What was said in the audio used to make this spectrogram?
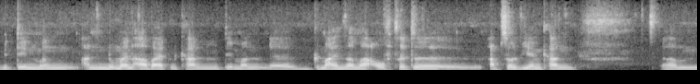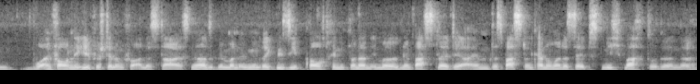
mit denen man an Nummern arbeiten kann, mit denen man äh, gemeinsame Auftritte äh, absolvieren kann, ähm, wo einfach auch eine Hilfestellung für alles da ist. Ne? Also wenn man irgendein Requisit braucht, findet man dann immer irgendeinen Bastler, der einem das basteln kann, wenn man das selbst nicht macht oder da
